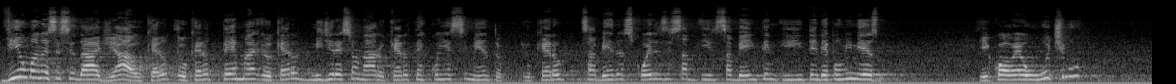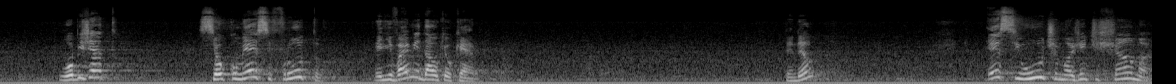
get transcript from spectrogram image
Viu uma necessidade, ah, eu quero, eu quero ter, eu quero me direcionar, eu quero ter conhecimento, eu quero saber das coisas e, saber, e saber e entender por mim mesmo. E qual é o último? O objeto. Se eu comer esse fruto, ele vai me dar o que eu quero. Entendeu? Esse último a gente chama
